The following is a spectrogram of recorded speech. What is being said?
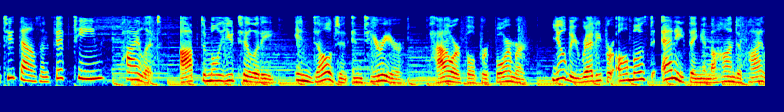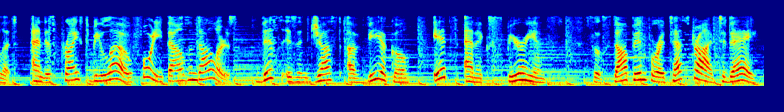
The 2015 Pilot. Optimal utility, indulgent interior, powerful performer. You'll be ready for almost anything in the Honda Pilot and is priced below $40,000. This isn't just a vehicle, it's an experience. So stop in for a test drive today.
